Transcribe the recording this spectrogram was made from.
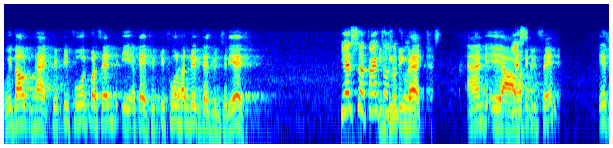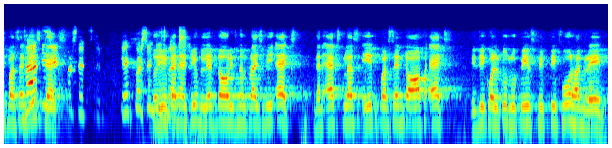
without VAT, 54%, e- okay, 5400 it has been said, yes, Yes, sir, 5,000. including VAT. And uh, what Yes, it sir. is said? 8% VAT is is tax. 8%, sir. 8% So you can VAT. sir. assume let the original price be X, then X plus 8% of X is equal to rupees 5400.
